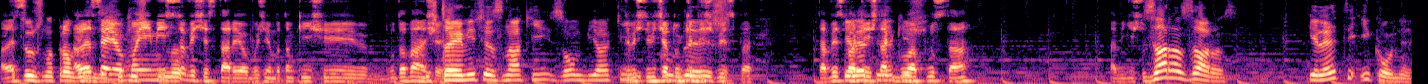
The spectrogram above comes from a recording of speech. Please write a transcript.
ale, Cóż, naprawdę. ale serio, w jakieś, mojej miejscowie się stary obudziłem, bo tam kiedyś budowałem Jakieś się. tajemnicze znaki, zombiaki. Gdybyś ty widział tą kurde, kiedyś wyspę. Ta wyspa Szkielety kiedyś tak jakieś. była pusta. A widzisz... Zaraz, zaraz. Szkielety i konie.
